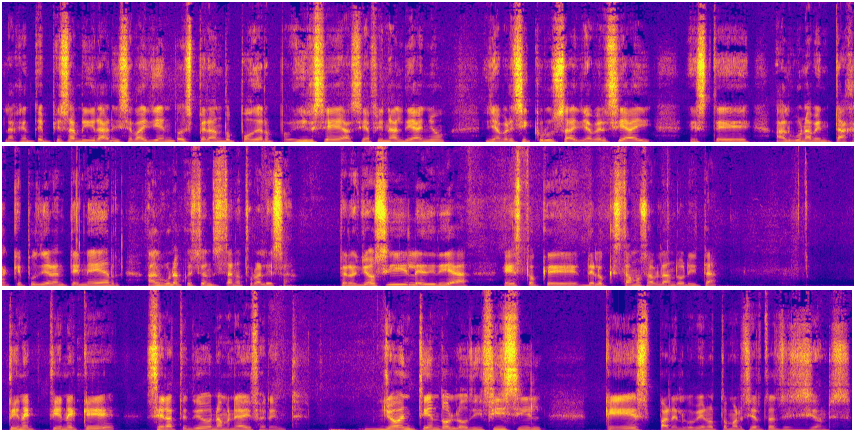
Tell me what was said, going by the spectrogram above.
la gente empieza a migrar y se va yendo esperando poder irse hacia final de año y a ver si cruza y a ver si hay este alguna ventaja que pudieran tener, alguna cuestión de esta naturaleza. Pero yo sí le diría esto que de lo que estamos hablando ahorita tiene, tiene que ser atendido de una manera diferente. Yo entiendo lo difícil que es para el gobierno tomar ciertas decisiones.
